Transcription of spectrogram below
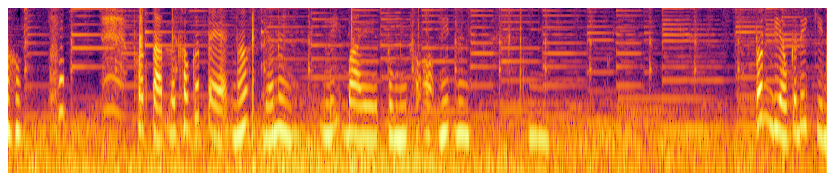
ว พอตัดแล้วเขาก็แตกเนาะเดี๋ยวหนึ่งลิใบตรงนี้เขาออกนิดนึงต้นเดียวก็ได้กิน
